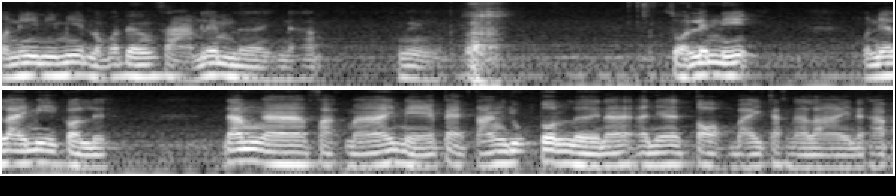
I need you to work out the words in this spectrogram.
วันนี้มีมีดหลวงพ่อเดิมสามเล่มเลยนะครับนี่ส่วนเล่มนี้ วันนี้ไล่มีดก่อนเลย ด้ามงาฝักไม้แหมแปะตังยุคต้นเลยนะ อันเนี้ยตอกใบจากนารายนะครับ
